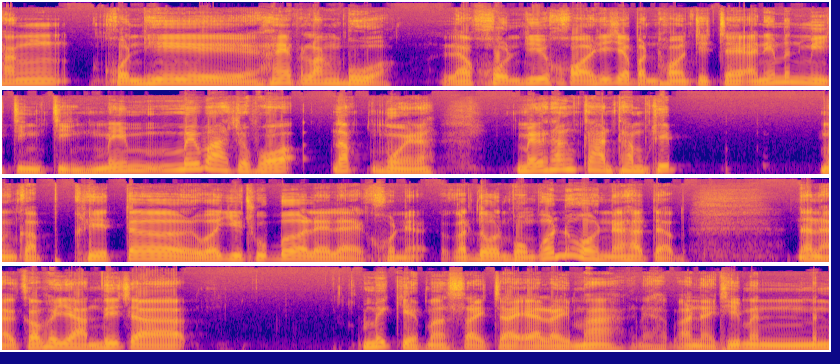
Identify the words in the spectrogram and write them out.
ทั้งคนที่ให้พลังบวก แล้วคนที่คอยที่จะบันทอนจิตใจ อันนี้มันมีจริง ๆ ไม่ไม่ว่าเฉพาะนักมวยนะแม้กระทั่งการทำคลิปเหมือนกับครีเอเตอร์หรือว่ายูทูบเบอร์หลายๆคนเนี่ยก็โดนผมก็โดนนะครับแต่นั่นแหละก็พยายามที่จะไม่เก็บมาใส่ใจอะไรมากนะครับ อันไหนที่มันมัน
